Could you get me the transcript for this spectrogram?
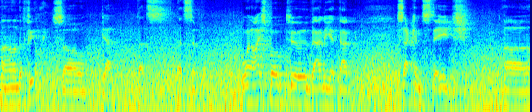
uh, the feeling. So yeah, that's that's simple. When I spoke to Vanni at that second stage, uh,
